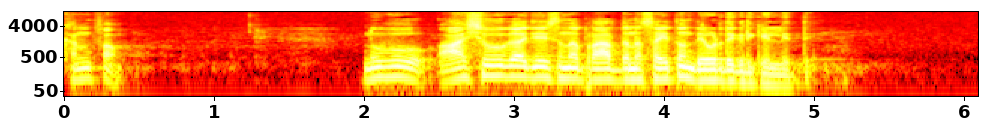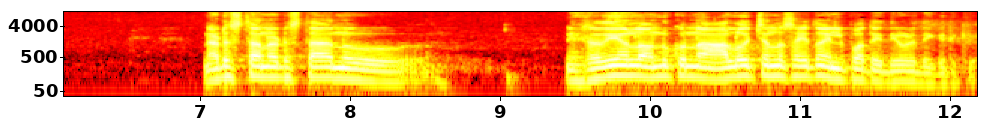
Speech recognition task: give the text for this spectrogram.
కన్ఫర్మ్. నువ్వు ఆశువుగా చేసిన ప్రార్థన సైతం దేవుడి దగ్గరికి వెళ్ళిద్ది. నడుస్తా నడుస్తా నువ్వు నీ హృదయంలో అనుకున్న ఆలోచనలు సైతం వెళ్ళిపోతాయి దేవుడి దగ్గరికి.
